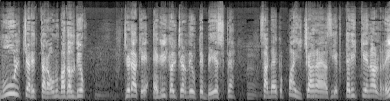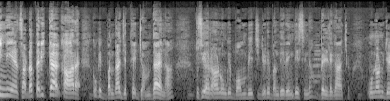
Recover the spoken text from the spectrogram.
ਮੂਲ ਚਰਿੱਤਰ ਹੈ ਉਹਨੂੰ ਬਦਲ ਦਿਓ। ਜਿਹੜਾ ਕਿ ਐਗਰੀਕਲਚਰ ਦੇ ਉੱਤੇ ਬੇਸਡ ਹੈ। ਸਾਡਾ ਇੱਕ ਭਾਈਚਾਰਾ ਹੈ ਅਸੀਂ ਇੱਕ ਤਰੀਕੇ ਨਾਲ ਰਹਿੰਦੇ ਹਾਂ ਸਾਡਾ ਤਰੀਕਾ ਕਾਰ ਹੈ ਕਿਉਂਕਿ ਬੰਦਾ ਜਿੱਥੇ ਜੰਮਦਾ ਹੈ ਨਾ, ਤੁਸੀਂ ਹੈਰਾਨ ਹੋਗੇ ਬੰਬੇ 'ਚ ਜਿਹੜੇ ਬੰਦੇ ਰਹਿੰਦੇ ਸੀ ਨਾ, ਬਿਲਡਿੰਗਾਂ 'ਚ, ਉਹਨਾਂ ਨੂੰ ਜੇ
